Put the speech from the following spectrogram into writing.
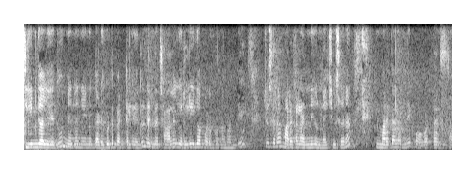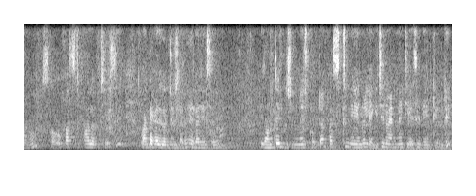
క్లీన్గా లేదు. నిన్న నేను తడిగుడ్డ పెట్టలేదు. నిన్న చాలా ఎర్లీగా పడుకున్నామండి. చూసారా? మరకలు అన్నీ ఉన్నాయి. చూసారా? ఈ మరకలన్నీ పోగొట్టేస్తాను. సో ఫస్ట్ ఆఫ్ ఆల్ వచ్చేసి వంటగదిగా చూసారా? ఎలా చేశారో? ఇదంతా ఇప్పుడు చిమ్మేసుకుంటా ఫస్ట్ నేను లెగిచిన వెంటనే చేసేది ఏంటి అంటే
